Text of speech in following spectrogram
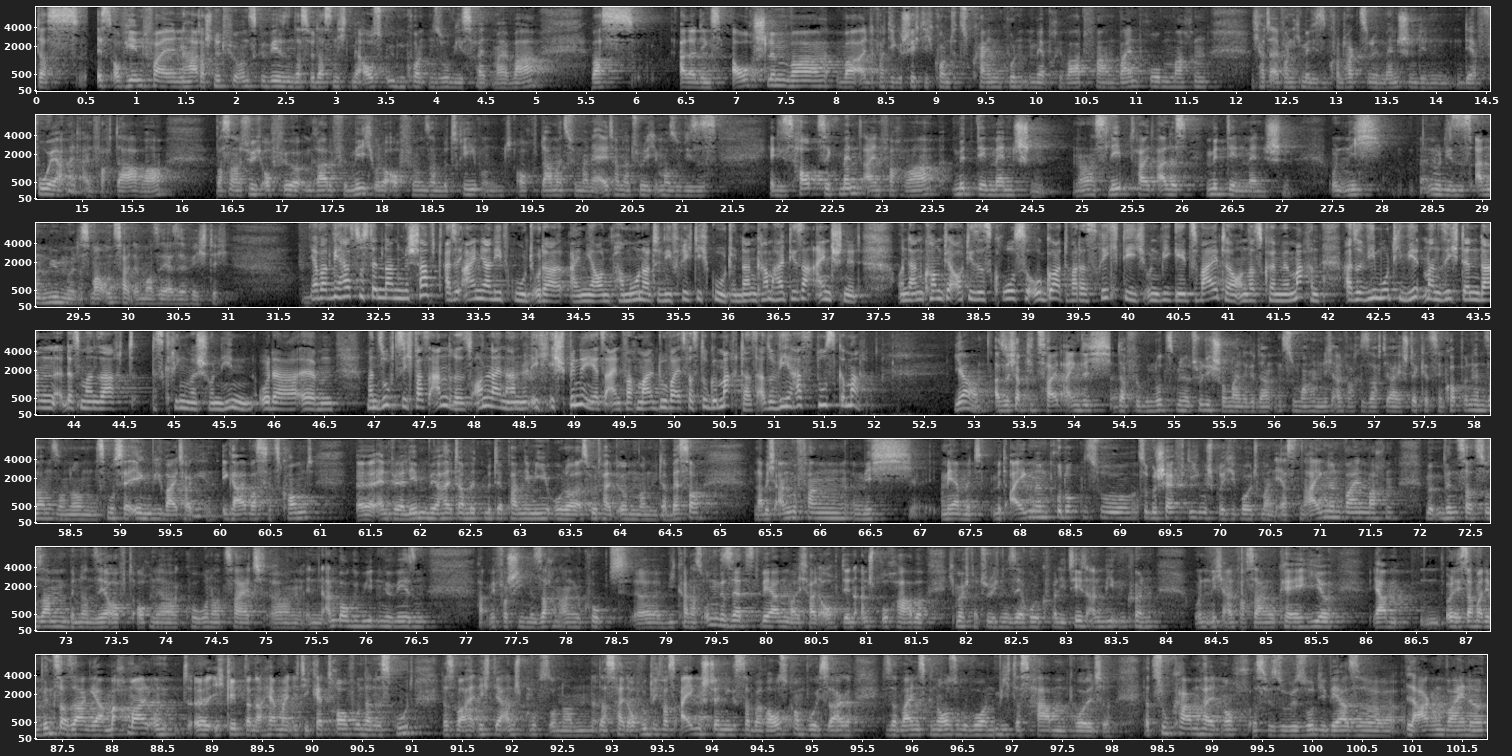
Das ist auf jeden Fall ein harter Schnitt für uns gewesen, dass wir das nicht mehr ausüben konnten, so wie es halt mal war. Was allerdings auch schlimm war, war einfach die Geschichte, ich konnte zu keinen Kunden mehr privat fahren, Weinproben machen. Ich hatte einfach nicht mehr diesen Kontakt zu den Menschen, den, der vorher halt einfach da war. Was natürlich auch für, gerade für mich oder auch für unseren Betrieb und auch damals für meine Eltern natürlich immer so dieses, ja, dieses Hauptsegment einfach war mit den Menschen. Ne? Es lebt halt alles mit den Menschen und nicht nur dieses Anonyme. Das war uns halt immer sehr, sehr wichtig. Ja, aber wie hast du es denn dann geschafft? Also ein Jahr lief gut oder ein Jahr und ein paar Monate lief richtig gut und dann kam halt dieser Einschnitt und dann kommt ja auch dieses große, oh Gott, war das richtig und wie geht's weiter und was können wir machen? Also wie motiviert man sich denn dann, dass man sagt, das kriegen wir schon hin oder ähm, man sucht sich was anderes, Onlinehandel, ich, ich spinne jetzt einfach mal, du weißt, was du gemacht hast. Also wie hast du es gemacht? Ja, also ich habe die Zeit eigentlich dafür genutzt, mir natürlich schon meine Gedanken zu machen und nicht einfach gesagt, ja, ich stecke jetzt den Kopf in den Sand, sondern es muss ja irgendwie weitergehen. Egal was jetzt kommt, äh, entweder leben wir halt damit mit der Pandemie oder es wird halt irgendwann wieder besser. Dann habe ich angefangen, mich mehr mit, mit eigenen Produkten zu, zu beschäftigen. Sprich, ich wollte meinen ersten eigenen Wein machen mit dem Winzer zusammen. Bin dann sehr oft auch in der Corona-Zeit ähm, in den Anbaugebieten gewesen habe mir verschiedene Sachen angeguckt, äh, wie kann das umgesetzt werden, weil ich halt auch den Anspruch habe, ich möchte natürlich eine sehr hohe Qualität anbieten können und nicht einfach sagen, okay, hier, ja, oder ich sag mal dem Winzer sagen, ja, mach mal und äh, ich klebe dann nachher mein Etikett drauf und dann ist gut. Das war halt nicht der Anspruch, sondern dass halt auch wirklich was Eigenständiges dabei rauskommt, wo ich sage, dieser Wein ist genauso geworden, wie ich das haben wollte. Dazu kam halt noch, dass wir sowieso diverse Lagenweine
